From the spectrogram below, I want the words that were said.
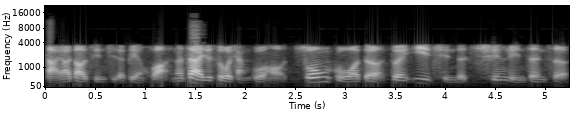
打压到经济的变化。那再来就是我讲过哈，中国的对疫情的清零政策，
